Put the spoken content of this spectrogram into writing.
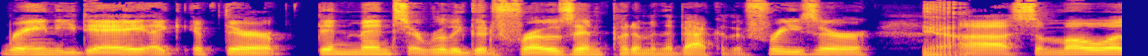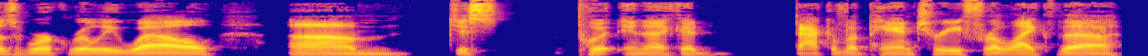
rainy day. Like if they're thin mints are really good frozen, put them in the back of the freezer. Yeah. Uh, Samoas work really well. Um, just put in like a back of a pantry for like the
